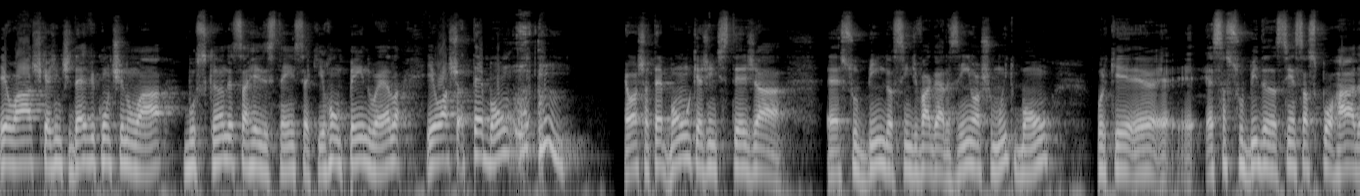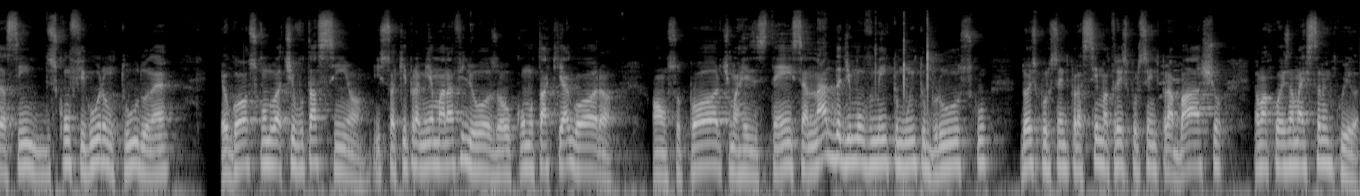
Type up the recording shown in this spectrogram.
Eu acho que a gente deve continuar buscando essa resistência aqui, rompendo ela. Eu acho até bom, eu acho até bom que a gente esteja é, subindo assim devagarzinho. Eu acho muito bom, porque é, é, essas subidas assim, essas porradas assim, desconfiguram tudo, né? Eu gosto quando o ativo tá assim, ó. Isso aqui para mim é maravilhoso, ou como tá aqui agora, ó. Ó. Um suporte, uma resistência, nada de movimento muito brusco, 2% para cima, 3% para baixo é uma coisa mais tranquila.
